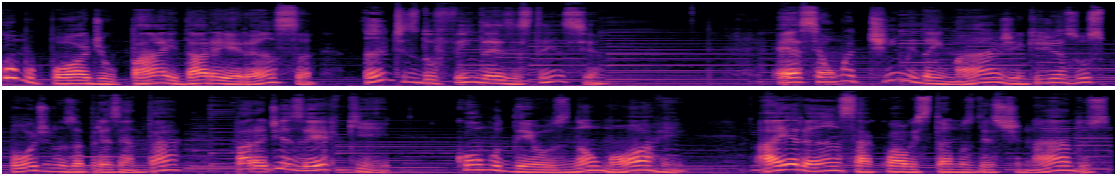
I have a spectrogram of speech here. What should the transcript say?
Como pode o pai dar a herança antes do fim da existência? Essa é uma tímida imagem que Jesus pôde nos apresentar para dizer que como Deus não morre, a herança a qual estamos destinados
